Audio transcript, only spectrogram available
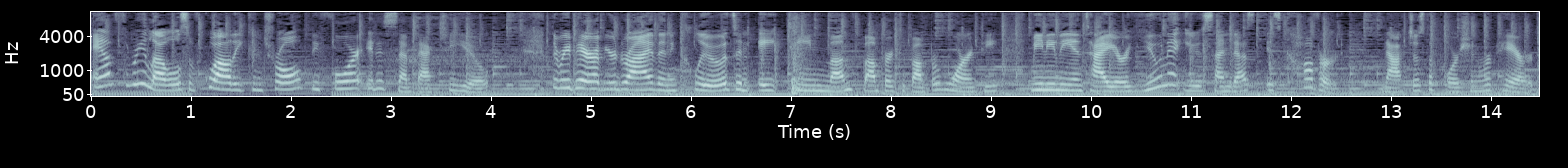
and three levels of quality control before it is sent back to you. The repair of your drive includes an 18 month bumper to bumper warranty, meaning the entire unit you send us is covered, not just the portion repaired.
